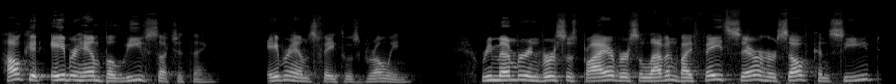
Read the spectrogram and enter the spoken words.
How could Abraham believe such a thing? Abraham's faith was growing. Remember in verses prior, verse 11, by faith Sarah herself conceived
